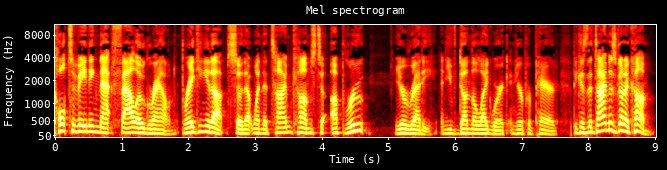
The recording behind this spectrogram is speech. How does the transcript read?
cultivating that fallow ground, breaking it up so that when the time comes to uproot, you're ready and you've done the legwork and you're prepared because the time is going to come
